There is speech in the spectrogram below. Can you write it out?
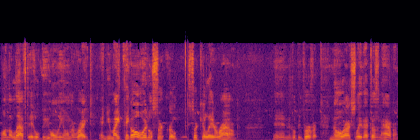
on the left it'll be only on the right. And you might think oh it'll circul circulate around and it'll be perfect. No actually that doesn't happen.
